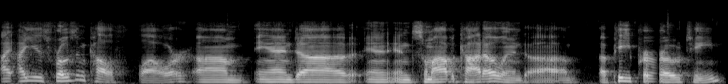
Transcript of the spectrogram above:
I, I use frozen cauliflower um, and, uh, and and some avocado and uh, a pea protein.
